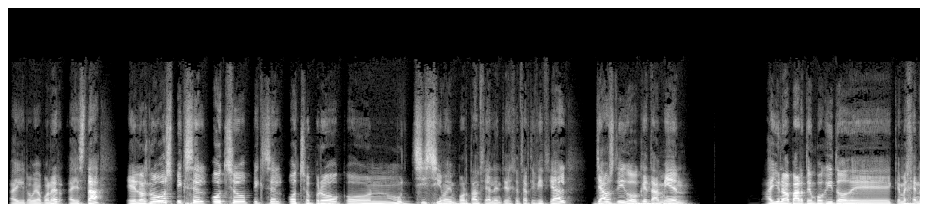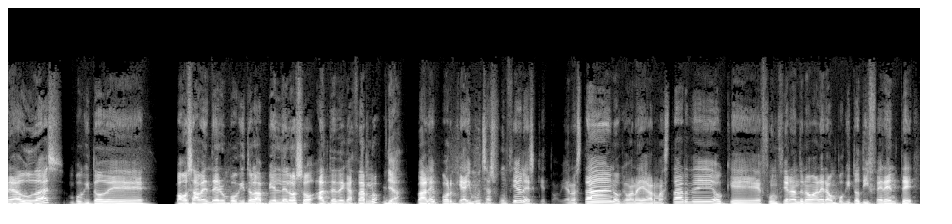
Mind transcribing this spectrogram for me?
ahí lo voy a poner, ahí está. Eh, los nuevos Pixel 8, Pixel 8 Pro, con muchísima importancia en la inteligencia artificial. Ya os digo que también hay una parte un poquito de que me genera dudas, un poquito de vamos a vender un poquito la piel del oso antes de cazarlo, Ya. ¿vale? Porque hay muchas funciones que todavía no están o que van a llegar más tarde o que funcionan de una manera un poquito diferente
